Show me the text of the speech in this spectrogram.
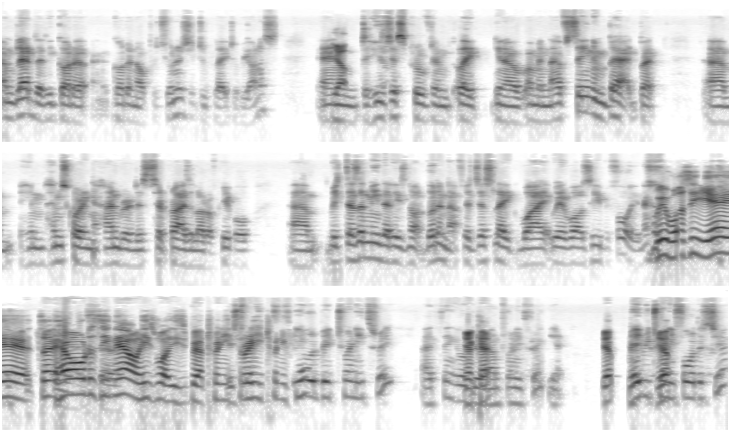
I'm glad that he got a got an opportunity to play. To be honest, and he's just proved him like you know I mean I've seen him bat, but um, him him scoring 100 has surprised a lot of people. Um, which doesn't mean that he's not good enough. It's just like why where was he before? You know, Where was he? Yeah, yeah. So how old is he now? He's what? He's about He's 23, 20 24? He would be 23. I think it would be around 23. Yeah. Yep. Maybe 24 this year.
